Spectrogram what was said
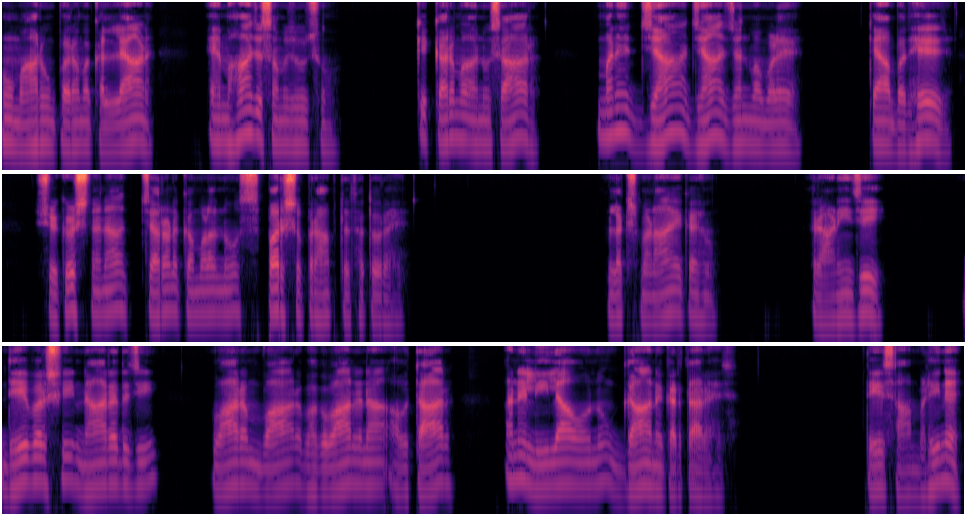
હું મારું પરમ કલ્યાણ એમાં જ સમજું છું કે કર્મ અનુસાર મને જ્યાં જ્યાં જન્મ મળે, ત્યાં બધે જ શ્રી કૃષ્ણના ચરણકમળનો સ્પર્શ પ્રાપ્ત થતો રહે. લક્ષ્મણાએ કહ્યું, રાણીજી, દેવર્ષિ નારદજી વારંવાર ભગવાનના અવતાર અને લીલાઓનું ગાન કરતા રહે છે. તે સાંભળીને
